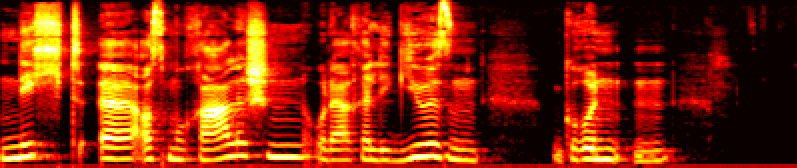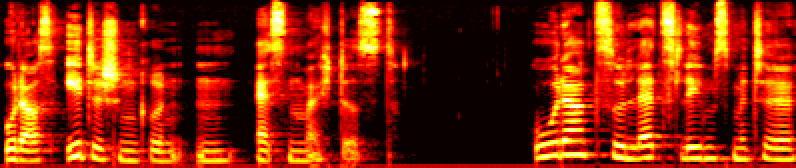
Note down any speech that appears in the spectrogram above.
nicht äh, aus moralischen oder religiösen Gründen oder aus ethischen Gründen essen möchtest. Oder zuletzt Lebensmittel,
